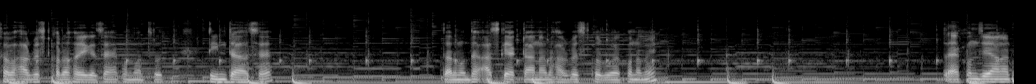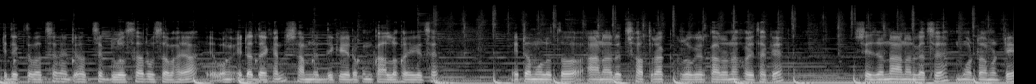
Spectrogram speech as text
সব হারভেস্ট করা হয়ে গেছে, এখন মাত্র তিনটা আছে। তার মধ্যে আজকে একটা আনার হারভেস্ট করব এখন আমি। তো এখন যে আনারটি দেখতে পাচ্ছেন, এটা হচ্ছে গ্লোসা রুসা ভায়া এবং এটা দেখেন সামনের দিকে এরকম কালো হয়ে গেছে। এটা মূলত আনারের ছত্রাক রোগের কারণে হয়ে থাকে। সেই জন্য আনার গাছে মোটামুটি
